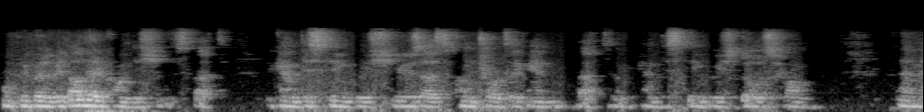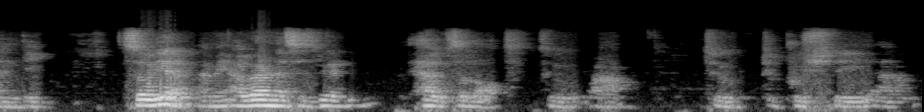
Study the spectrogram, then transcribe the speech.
or people with other conditions that we can distinguish, use as controls again, that we can distinguish those from MND. So yeah, I mean awareness is really helps a lot to uh, to to push the um,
